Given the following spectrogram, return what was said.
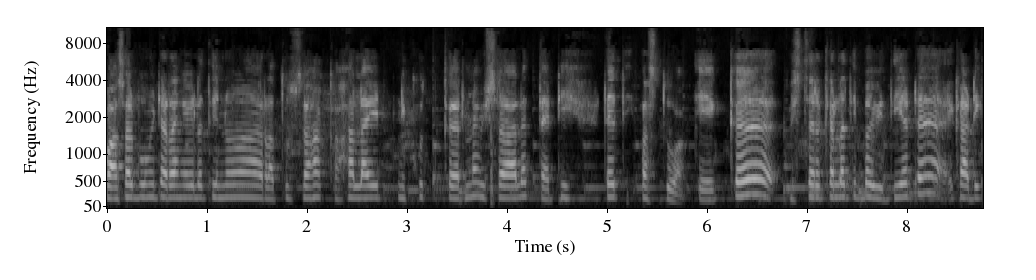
පාසල් භූමිට අරඟ වෙල තිනවා. රතු සහ කහලයිට් නිකුත් කරන විශාල තැටිට ඇති වස්තුවක්. ඒක විස්තර කරලා තිබ විදියට එක අඩි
